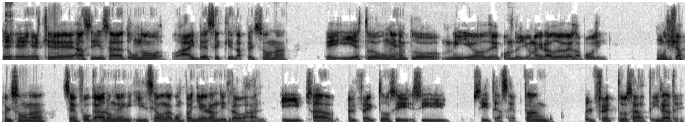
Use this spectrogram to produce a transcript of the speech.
eh, es que así, o sea, uno, hay veces que las personas, y esto es un ejemplo mío de cuando yo me gradué de la poli, muchas personas se enfocaron en irse a una compañía grande y trabajar. Y, o sea, perfecto, si, si, si te aceptan, perfecto, o sea, tírate.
